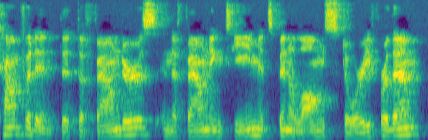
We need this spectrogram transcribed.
confident that the founders and the founding team. It's been a long story for them.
